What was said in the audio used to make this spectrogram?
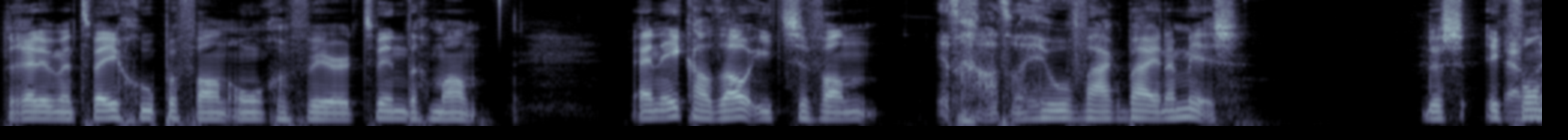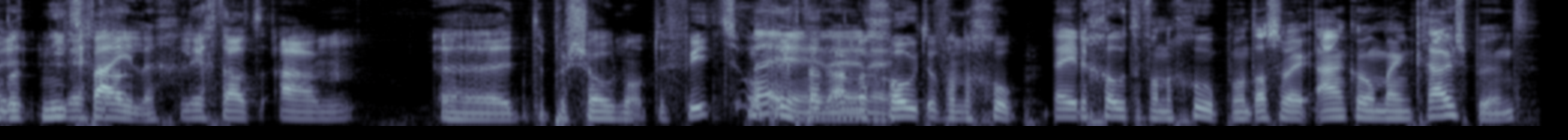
Toen reden we met twee groepen van ongeveer 20 man. En ik had wel iets van... Het gaat wel heel vaak bijna mis. Dus ik Ja, vond het niet ligt veilig. Dat, ligt dat aan eh, de personen op de fiets? Of Nee, ligt dat nee, aan de nee. grootte van de groep? Nee, de grootte van de groep. Want als we aankomen bij een kruispunt...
